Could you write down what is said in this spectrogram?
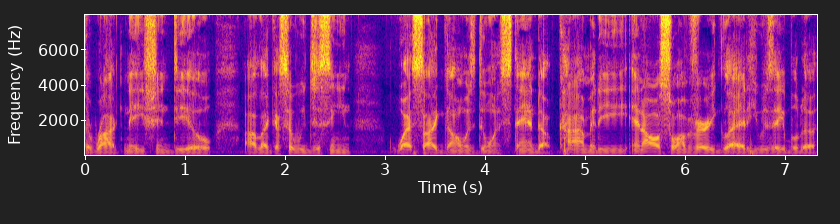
the Roc Nation deal. Uh, like I said, we just seen Westside Gunn was doing stand up comedy, and also I'm very glad he was able to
